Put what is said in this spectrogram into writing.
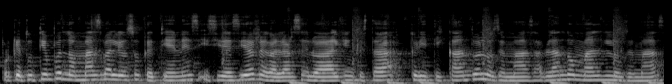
porque tu tiempo es lo más valioso que tienes y si decides regalárselo a alguien que está criticando a los demás, hablando mal de los demás,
